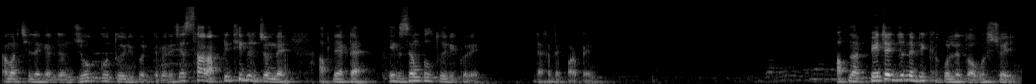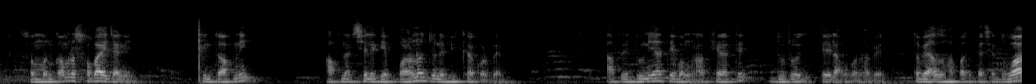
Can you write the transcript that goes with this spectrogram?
আমার ছেলেকে একজন যোগ্য তৈরি করতে পেরেছে। সারা পৃথিবীর জন্য আপনি একটা এক্সাম্পল তৈরি করে দেখাতে পারবেন। আপনার পেটের জন্য ভিক্ষা করলে তো অবশ্যই সম্মান আমরা সবাই জানি। কিন্তু আপনি আপনার ছেলেকে পড়ানোর জন্য ভিক্ষা করবেন। আপনি দুনিয়াতে এবং আখেরাতে দুটোতে লাভবান হবেন। তবে আল্লাহ পাকের কাছে দোয়া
